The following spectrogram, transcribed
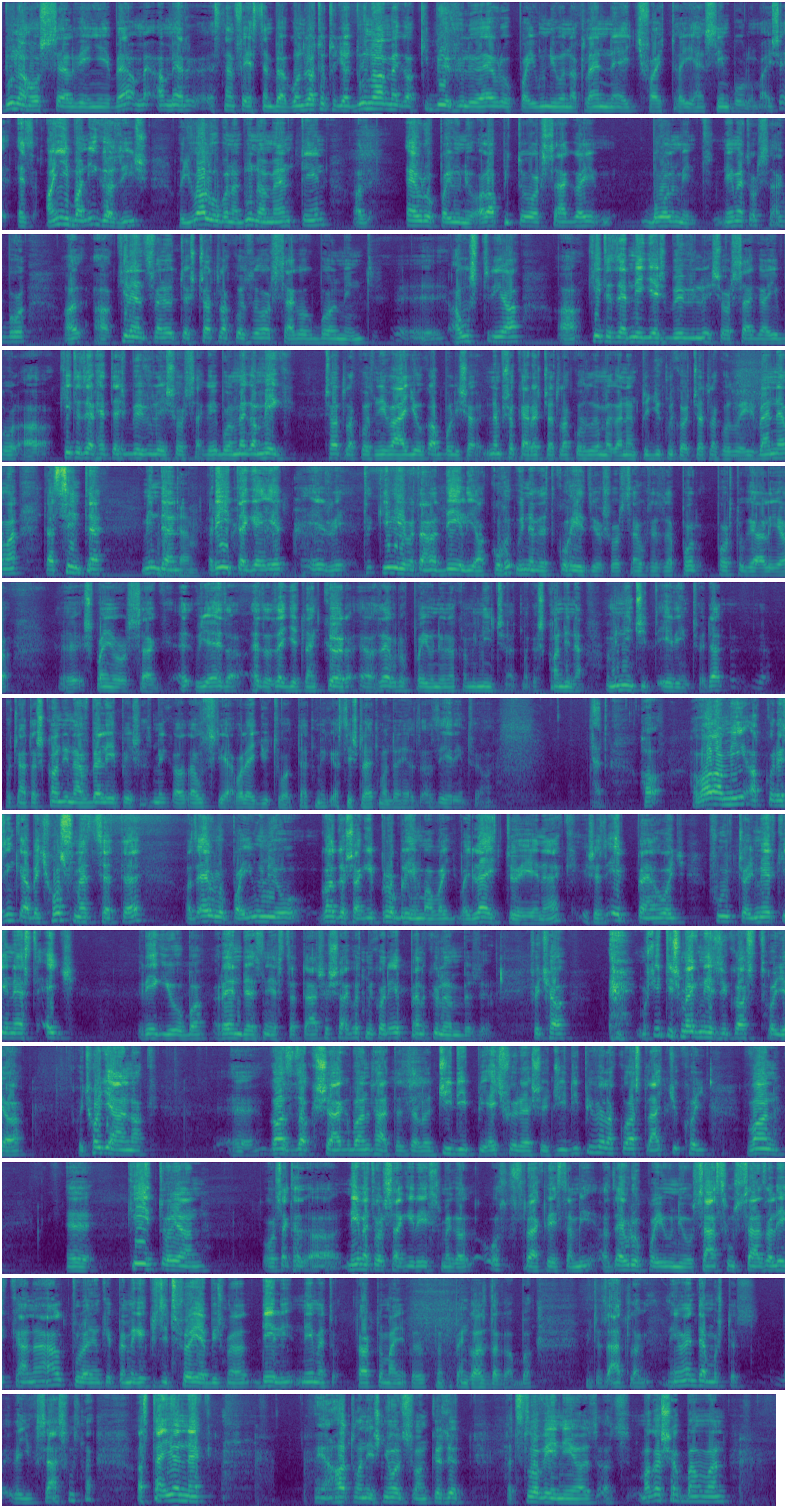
Duna hosszelvényébe, mert ezt nem fejeztem be a gondolatot, hogy a Duna meg a kibővülő Európai Uniónak lenne egyfajta ilyen szimbóluma. És ez annyiban igaz is, hogy valóban a Duna mentén az Európai Unió alapító országaiból, mint Németországból, a, a 95-ös csatlakozó országokból, mint e, Ausztria, a 2004-es bővülés országaiból, a 2007-es bővülés országaiból, meg a még csatlakozni vágyók, abból is a nem sokára csatlakozó, meg a nem tudjuk mikor csatlakozó is benne van. Tehát szinte minden Minden. rétege, ér, ér, kivéve talán a déli, a ko, úgynevezett kohéziós országok, ez a Por, Portugália, Spanyolország, e, ugye ez, a, ez az egyetlen kör az Európai Uniónak, ami nincs, hát meg a Skandináv, ami nincs itt érintve. De, bocsánat, a skandináv belépés, az még az Ausztriával együtt volt, tehát még ezt is lehet mondani, az, az érintve van. Tehát ha, ha valami, akkor ez inkább egy hosszmetszete az Európai Unió gazdasági probléma vagy, vagy lejtőjének, és ez éppen, hogy furcsa, hogy miért kéne ezt egy régióba rendezni ezt a társaságot, mikor éppen különböző. És hogyha most itt is megnézzük azt, hogy, a, hogy hogy állnak e, gazdagságban, tehát ezzel a GDP, egyfőre eső GDP-vel, akkor azt látjuk, hogy van e, két olyan ország, tehát a németországi rész, meg az osztrák rész, ami az Európai Unió 120%-án áll, tulajdonképpen még egy picit följebb is, mert a déli német tartományok azok tulajdonképpen gazdagabbak, mint az átlag német, de most ezt vegyük 120-nak. Aztán jönnek olyan 60 és 80 között, hát Szlovénia az, az magasabban van,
